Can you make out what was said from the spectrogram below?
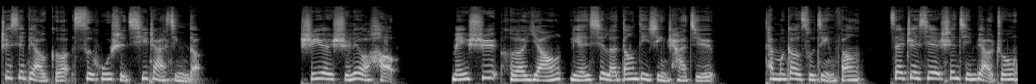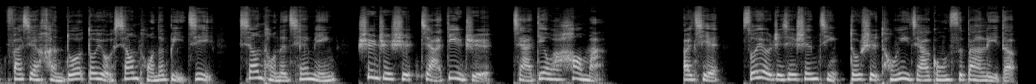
这些表格似乎是欺诈性的。十月十六号，梅诗和杨联系了当地警察局，他们告诉警方，在这些申请表中发现很多都有相同的笔迹、相同的签名，甚至是假地址、假电话号码，而且所有这些申请都是同一家公司办理的。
